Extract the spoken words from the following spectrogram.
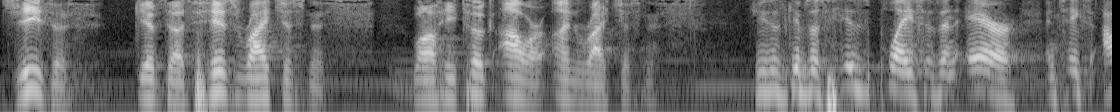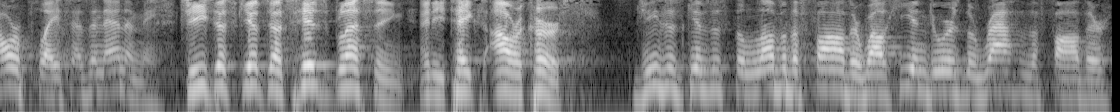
Jesus gives us his righteousness while he took our unrighteousness. Jesus gives us his place as an heir and takes our place as an enemy. Jesus gives us his blessing and he takes our curse. Jesus gives us the love of the Father while he endures the wrath of the Father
